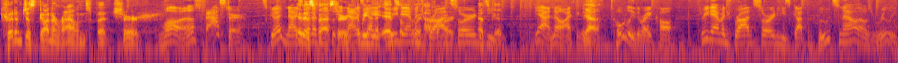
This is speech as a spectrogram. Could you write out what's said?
could have just gone around, but sure. Well, that was faster. It's good. Now he's it got is a, faster. Now he's I mean, got a three damage broadsword. That's he, good. Yeah, no, I think it's yeah. totally the right call. Three damage broadsword. He's got the boots now. That was really,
